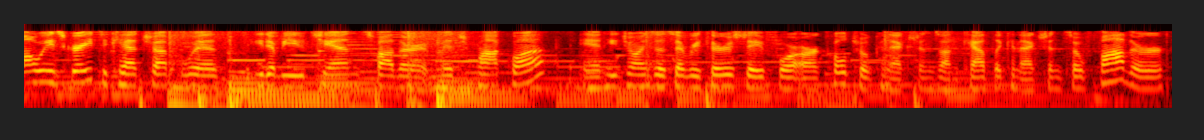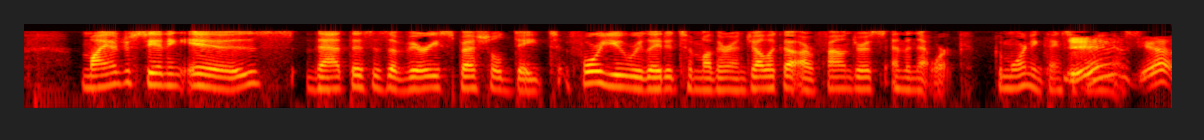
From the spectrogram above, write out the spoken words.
Always great to catch up with EWTN's Father Mitch Pacwa, and he joins us every Thursday for our Cultural Connections on Catholic Connection. So, Father, my understanding is that this is a very special date for you related to Mother Angelica, our foundress, and the network. Good morning. Thanks for yeah, joining us. Yeah,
